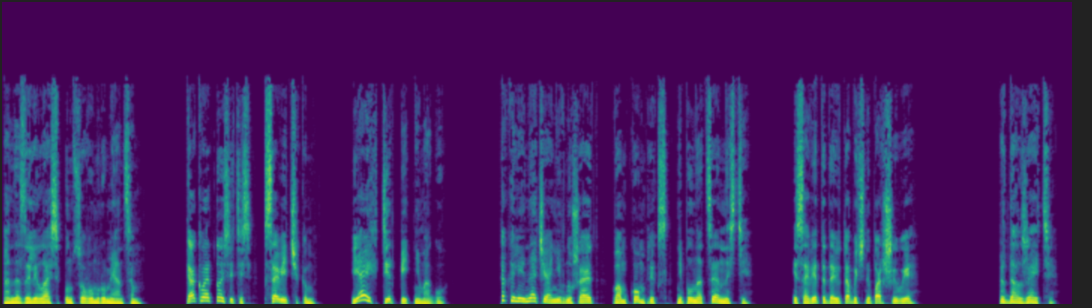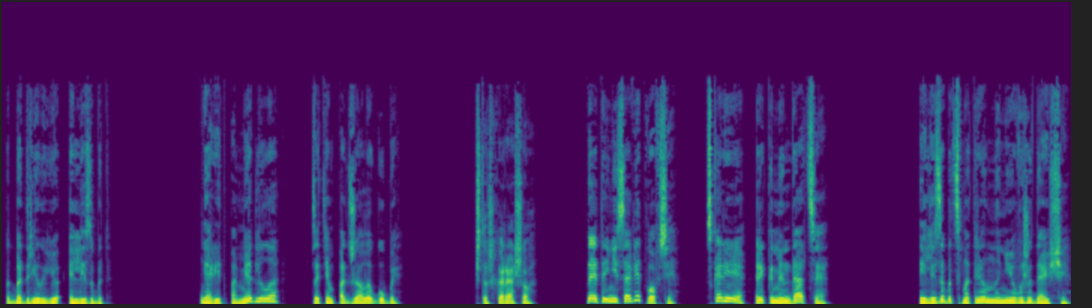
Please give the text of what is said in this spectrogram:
Она залилась пунцовым румянцем. Как вы относитесь к советчикам? Я их терпеть не могу. Так или иначе, они внушают вам комплекс неполноценности. И советы дают обычно паршивые. Продолжайте, подбодрил ее Элизабет. Гарит помедлила, затем поджала губы. Что ж, хорошо. Да это и не совет вовсе. Скорее, рекомендация. Элизабет смотрела на нее выжидающе.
